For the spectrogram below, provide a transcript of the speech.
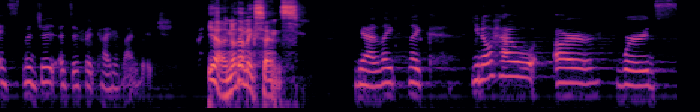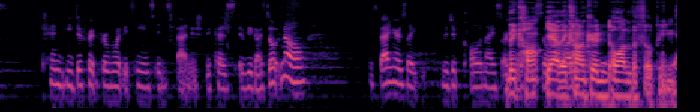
it's legit a different kind of language. Yeah, no, that makes sense. Yeah, like like you know how our words can be different from what it means in Spanish because if you guys don't know, the Spaniards like legit colonized our They con- so yeah, they conquered a lot of the Philippines.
